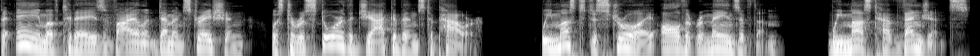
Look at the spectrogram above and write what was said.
the aim of today's violent demonstration was to restore the Jacobins to power. We must destroy all that remains of them. We must have vengeance.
